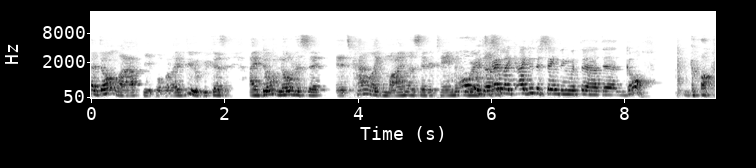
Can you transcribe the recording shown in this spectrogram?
I don't laugh, people, but I do because I don't notice it. It's kind of like mindless entertainment Oh, where it it's kind of like I do the same thing with the, the golf. go.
